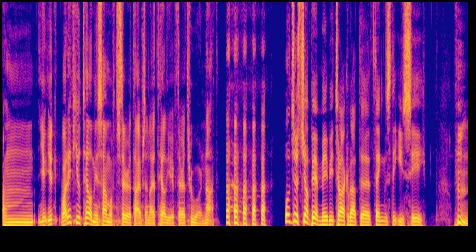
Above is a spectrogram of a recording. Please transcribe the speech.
Um, you, you, what if you tell me some of the stereotypes and I tell you if they're true or not? well, just jump in. Maybe talk about the things that you see Hmm.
